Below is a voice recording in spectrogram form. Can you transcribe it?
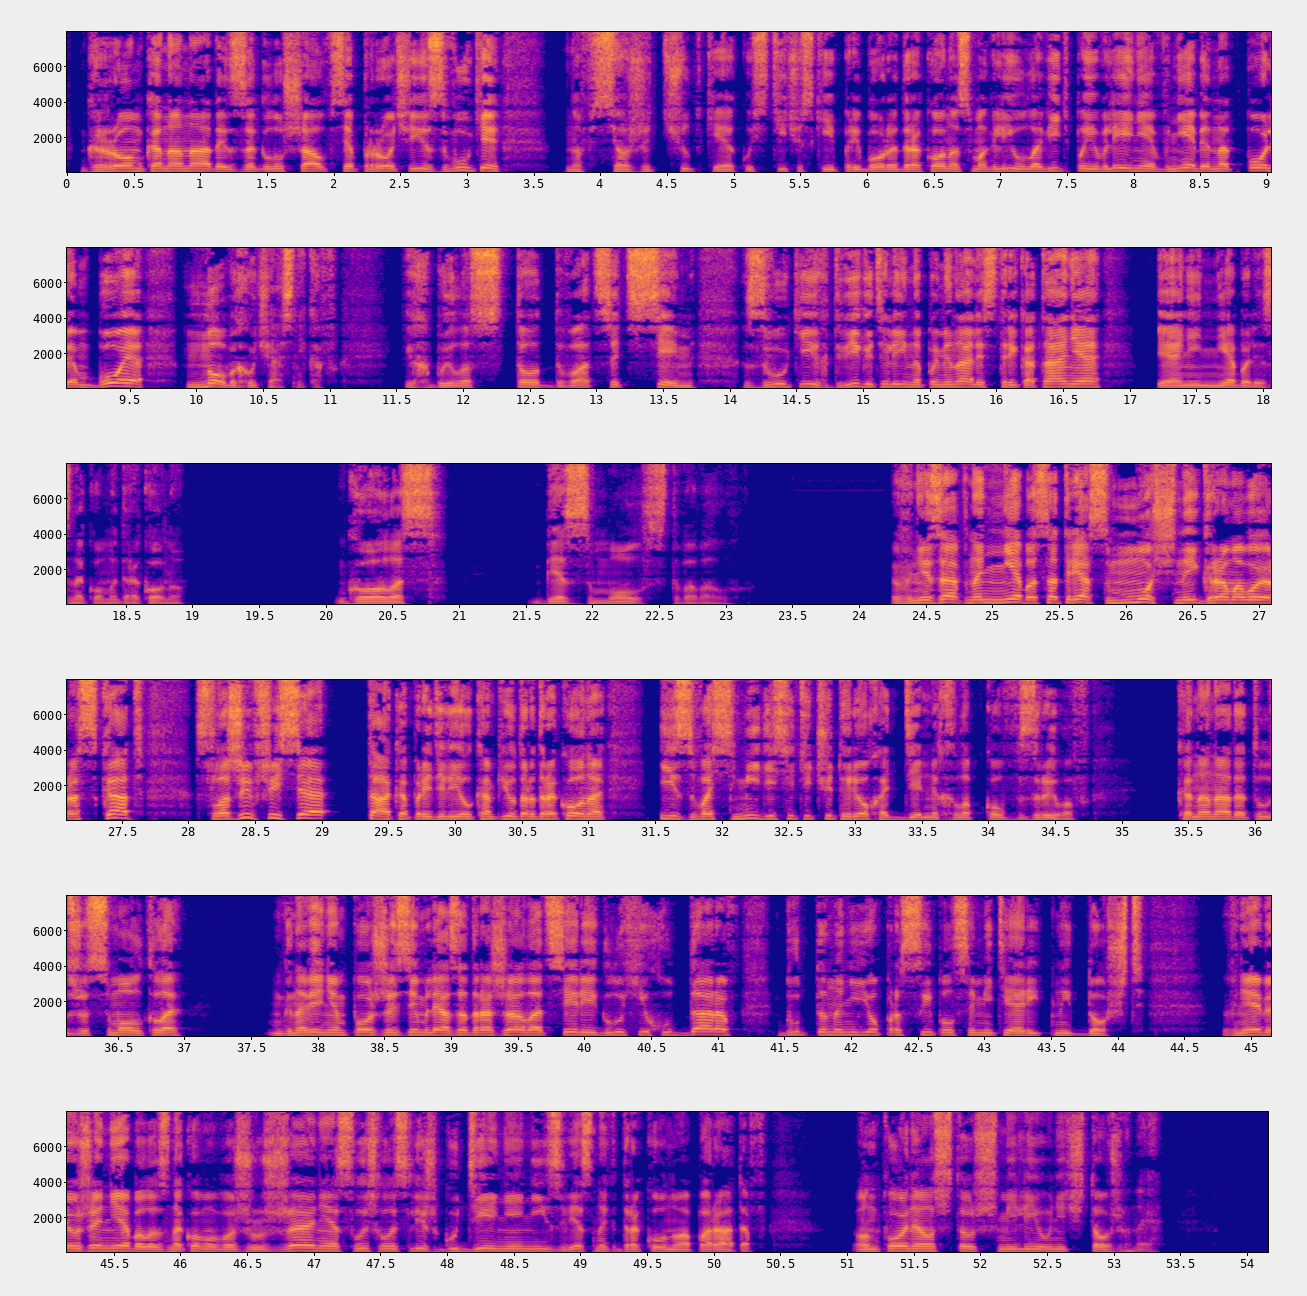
Гром канонады заглушал все прочие звуки, но все же чуткие акустические приборы дракона смогли уловить появление в небе над полем боя новых участников — их было 127. Звуки их двигателей напоминали стрекотание, и они не были знакомы дракону. Голос безмолвствовал. Внезапно небо сотряс мощный громовой раскат, сложившийся, так определил компьютер дракона, из 84 отдельных хлопков взрывов. Канонада тут же смолкла, Мгновением позже земля задрожала от серии глухих ударов, будто на нее просыпался метеоритный дождь. В небе уже не было знакомого жужжания, слышалось лишь гудение неизвестных дракону аппаратов. Он понял, что шмели уничтожены.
